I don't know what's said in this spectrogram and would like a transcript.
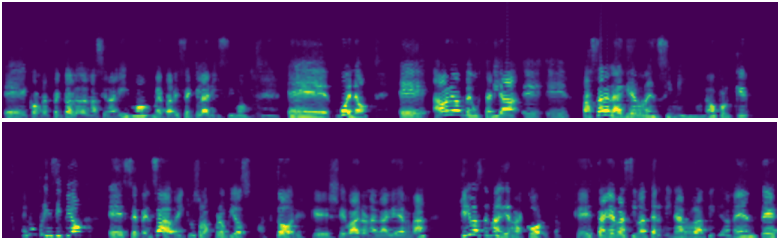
eh, con respecto a lo del nacionalismo, me parece clarísimo. Eh, bueno, eh, ahora me gustaría pasar a la guerra en sí mismo, ¿no? Porque en un principio eh, se pensaba, incluso los propios actores que llevaron a la guerra, que iba a ser una guerra corta, que esta guerra se iba a terminar rápidamente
